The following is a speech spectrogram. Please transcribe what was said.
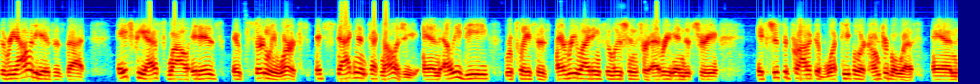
the reality is, is that HPS, while it is, it certainly works, it's stagnant technology and LED replaces every lighting solution for every industry. It's just a product of what people are comfortable with. And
